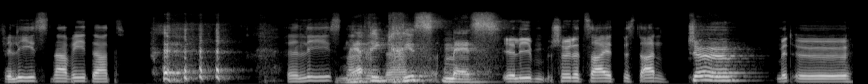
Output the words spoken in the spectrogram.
Feliz Navidad. Feliz Merry Navidad. Christmas. Ihr Lieben, schöne Zeit. Bis dann. Tschö. Mit Ö.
